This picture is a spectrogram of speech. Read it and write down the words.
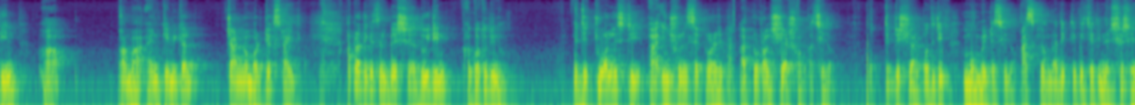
তিন ফার্মা অ্যান্ড কেমিক্যাল চার নম্বর টেক্সটাইল আপনারা দেখেছেন, বেশ দুই দিন গতদিনও যে চুয়াল্লিশটি ইন্স্যুরেন্স সেক্টরের টোটাল শেয়ার সংখ্যা ছিল। প্রত্যেকটি শেয়ার পজিটিভ মুভমেন্টে ছিল। আজকে আমরা দেখতে পেয়েছি দিনের শেষে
